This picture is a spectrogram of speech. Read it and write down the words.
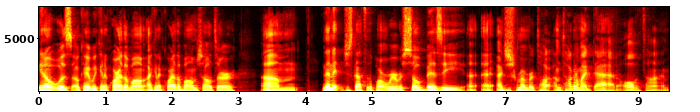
you know it was okay. We can acquire the bomb. I can acquire the bomb shelter. Um, and then it just got to the point where we were so busy. I- I, just remember talk, I'm talking to my dad all the time,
